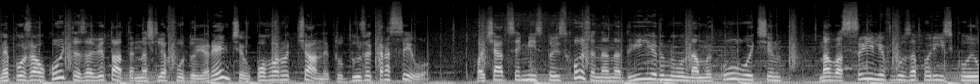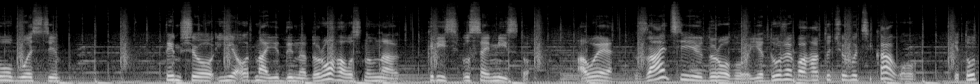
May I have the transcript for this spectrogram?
Не пожалкуйте завітати на шляху до Яремчів Погородчани, тут дуже красиво. Хоча це місто і схоже на Надвірну, на Миколичин, на Васильівку Запорізької області. Тим, що є одна єдина дорога, основна крізь усе місто. Але за цією дорогою є дуже багато чого цікавого. І тут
